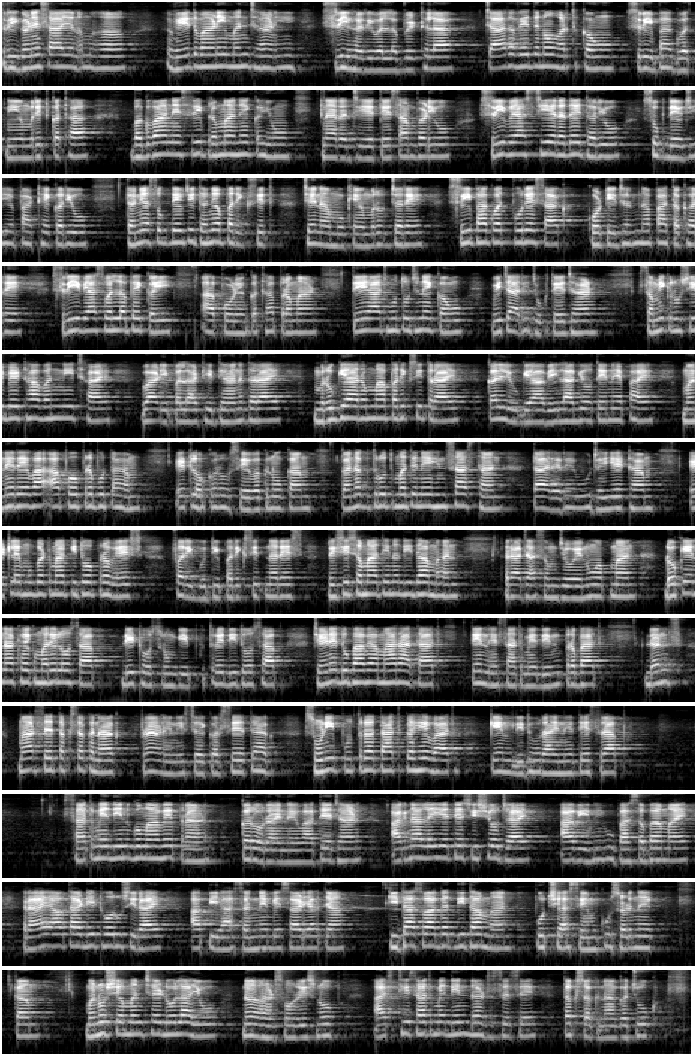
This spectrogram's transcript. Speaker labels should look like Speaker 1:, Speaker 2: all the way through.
Speaker 1: શ્રી ગણેશાય નમઃ. વેદવાણી મંજાણી શ્રી હરિવલ્લભ વિઠલા ચાર વેદનો અર્થ કહું શ્રી ભાગવતની અમૃત કથા ભગવાને શ્રી બ્રહ્માને કહ્યું, નારદજીએ તે સાંભળ્યું. શ્રી વ્યાસજીએ હૃદય ધર્યું. સુખદેવજીએ પાઠે કર્યું. ધન્ય સુખદેવજી ધન્ય પરીક્ષિત, જેના મુખે અમૃત જરે. શ્રી ભાગવત પૂરે શાખ, કોટી જન્મના પાતક હરે. શ્રી વ્યાસ વલ્લભે કહી, આ પુણ્ય કથા પ્રમાણ તે આજ હું તુજને કહું, વિચારી ઝૂકતે જાણ. સમીક ઋષિ બેઠા વનની છાય, વાડી પલાઠી ધ્યાન ધરાય. મૃગ્યા રમવા પરીક્ષિત રાય, કલયુગે આવી લાગ્યો તેને પાય. મને રહેવા આપો પ્રભુતામ એટલો કરો સેવકનું કામ. કનક ધ્રુત મધને હિંસા સ્થાન, તારે રહેવું જઈએ ઠામ. એટલે મુગટમાં કીધો પ્રવેશ ફરી બુદ્ધિ પરીક્ષિત નરેશ, ઋષિ સમાધિને દીધા માન રાજા સમજો એનું અપમાન, ડોકે નાખ્યો એક મરેલો સાપ, દીઠો શૃંગી પુત્રે દીધો સાપ, જેણે દુભાવ્યા મારા તાત તેને સાતમે દિન પ્રભાત. દંશ, મારશે તક્ષક નાગ, પ્રાણે નિશ્ચય કરશે ત્યાગ. સુણી પુત્ર તાત કહે વાત, કેમ દીધો રાયને તે શ્રાપ? સાતમે દિન ગુમાવે પ્રાણ કરો રાયને વાતે જાણ. આજ્ઞા લઈએ તે શિષ્યો જાય. આવીને ઊભા સભામાંય રાય આવતા દીઠો ઋષિરાય આપી આસનને બેસાડ્યા ત્યાં. કીધા સ્વાગત દીધા માન. પૂછ્યા સેમ કુશળને કામ. મનુષ્ય મન છે ડોલાયું. ન આઠસો રીસનોપ આજથી સાતમે દિન દર્શશે તક્ષકના ગચુક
